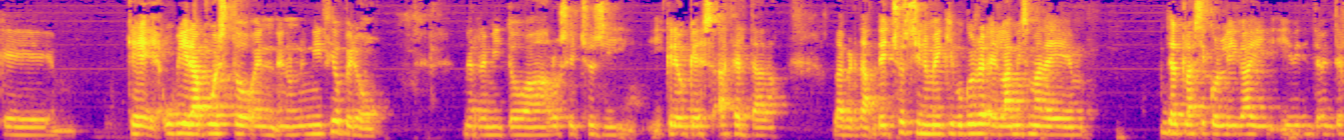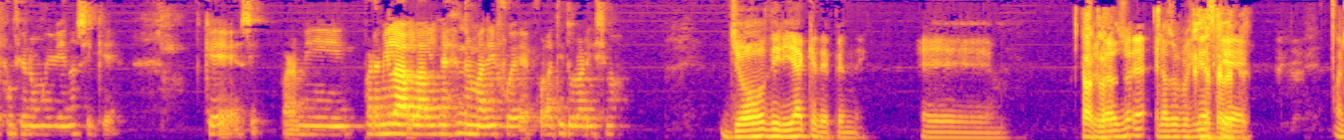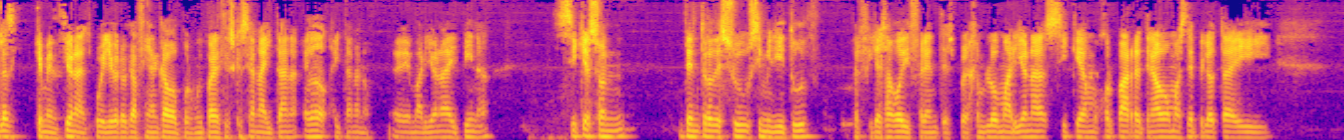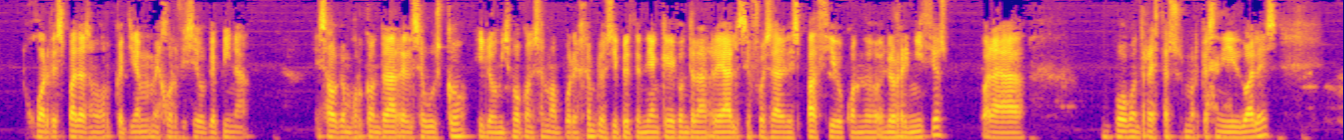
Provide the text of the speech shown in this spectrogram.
que hubiera puesto en, en un inicio, pero me remito a los hechos y, y creo que es acertada, la verdad. De hecho, si no me equivoco, es la misma de, del Clásico en Liga y, y evidentemente funcionó muy bien, así que, que sí, para mí, para mí la, la alineación del Madrid fue, fue la titularísima. Yo diría que depende. Eh, Claro, en las dos posiciones que, En las que mencionas, porque yo creo que al fin y al cabo, por muy parecidos que sean Aitana, eh, Aitana no, eh, Mariona y Pina, sí que son dentro de su similitud perfiles algo diferentes. Por ejemplo, Mariona sí que a lo mejor para retener algo más de pelota y jugar de espaldas, a lo mejor que tiene mejor físico que Pina, es algo que a lo mejor contra la Real se buscó. Y lo mismo con Salman, por ejemplo, si pretendían que contra la Real se fuese al espacio cuando en los reinicios para un poco contrarrestar sus marcas individuales,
